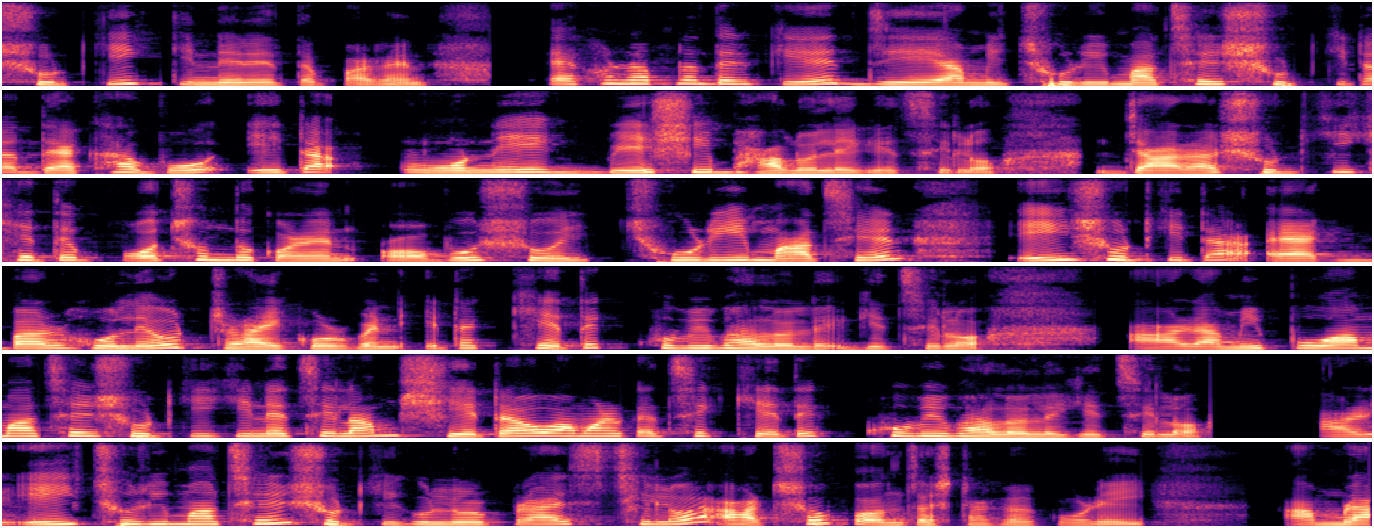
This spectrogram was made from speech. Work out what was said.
শুটকি কিনে নিতে পারেন। এখন আপনাদেরকে যে আমি ছুরি মাছের শুটকিটা দেখাবো, এটা অনেক বেশি ভালো লেগেছিল। যারা শুটকি খেতে পছন্দ করেন, অবশ্যই ছুরি মাছের এই শুটকিটা একবার হলেও ট্রাই করবেন। এটা খেতে খুবই ভালো লেগেছিল। আর আমি পোয়া মাছের শুটকি কিনেছিলাম, সেটাও আমার কাছে খেতে খুবই ভালো লেগেছিল। আর এই ছুরি মাছের শুটকিগুলোর প্রাইস ছিল আটশো পঞ্চাশ টাকা করেই। আমরা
